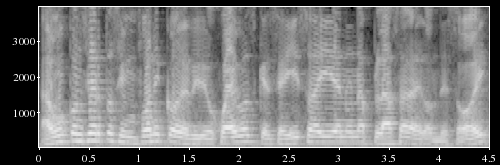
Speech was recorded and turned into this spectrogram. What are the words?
a un concierto sinfónico de videojuegos que se hizo ahí en una plaza de donde soy.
